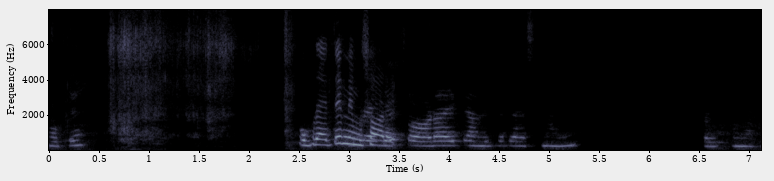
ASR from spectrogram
ఓకే. ఇప్పుడైతే నిమ్మ సారీ ఇప్పుడైతే సోడా అయితే అందులో వేస్తున్నాను. కలుపుకున్నాక.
